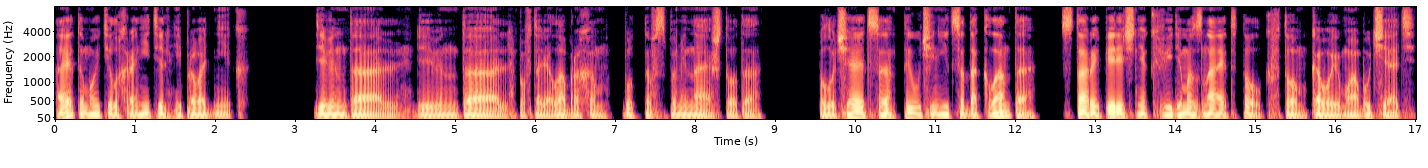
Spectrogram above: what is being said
а это мой телохранитель и проводник». «Девенталь, Девенталь», — повторял Абрахам, будто вспоминая что-то. «Получается, ты ученица Докланта? Старый перечник, видимо, знает толк в том, кого ему обучать».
